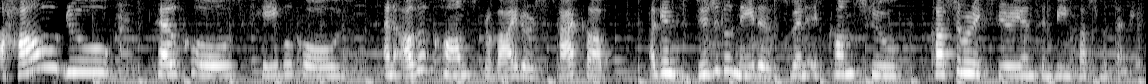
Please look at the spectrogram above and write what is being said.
How do telcos, cable cos, and other comms providers stack up against digital natives when it comes to customer experience and being customer centric?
